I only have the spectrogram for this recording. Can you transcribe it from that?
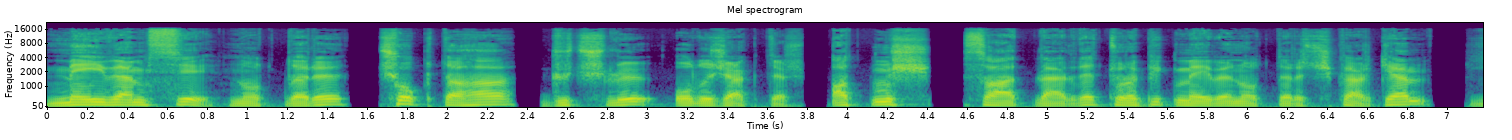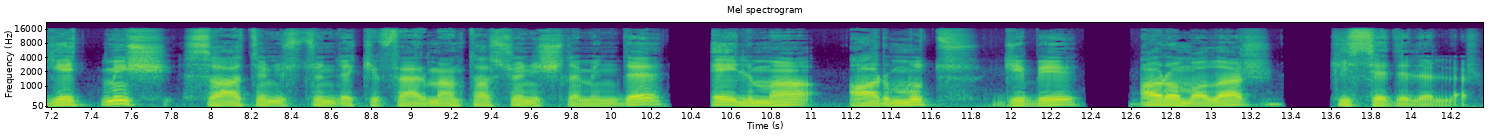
meyvemsi notları çok daha güçlü olacaktır. 60 saatlerde tropik meyve notları çıkarken 70 saatin üstündeki fermentasyon işleminde elma, armut gibi aromalar hissedilirler.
